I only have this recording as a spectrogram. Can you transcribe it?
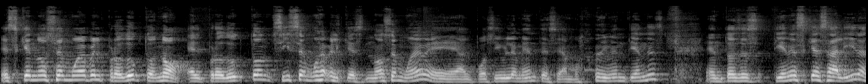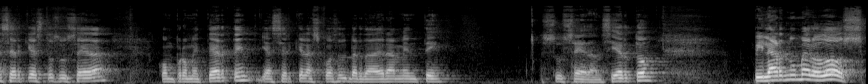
Es que no se mueve el producto. No, el producto sí se mueve, el que no se mueve al posiblemente sea, ¿me entiendes? Entonces tienes que salir a hacer que esto suceda comprometerte y hacer que las cosas verdaderamente sucedan, ¿cierto? Pilar número dos,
